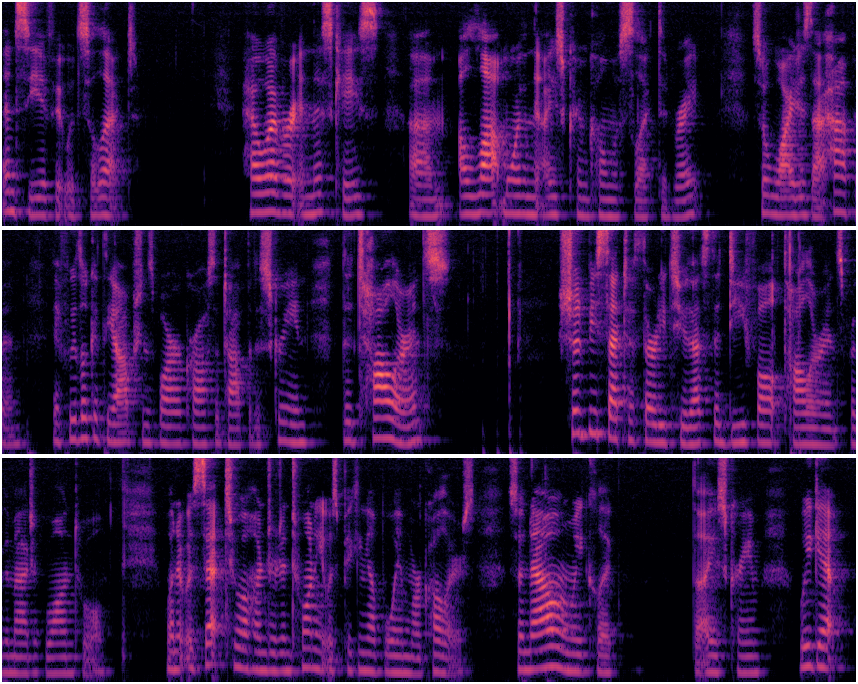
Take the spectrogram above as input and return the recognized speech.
and see if it would select. However, in this case, um, a lot more than the ice cream cone was selected, right? So why does that happen? If we look at the options bar across the top of the screen, the tolerance should be set to 32. That's the default tolerance for the magic wand tool. When it was set to 120, it was picking up way more colors. So now when we click the ice cream, we get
